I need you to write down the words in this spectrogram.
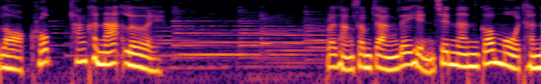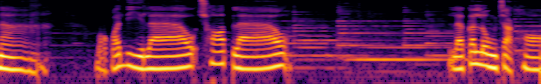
หล่อครบทั้งคณะเลย ประถังซัมจั๋งได้เห็นเช่นนั้นก็โมทนา บอกว่าดีแล้วชอบแล้ว แล้วก็ลงจากหอ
